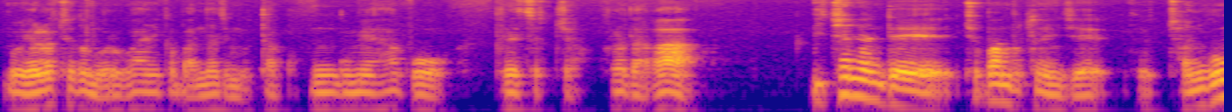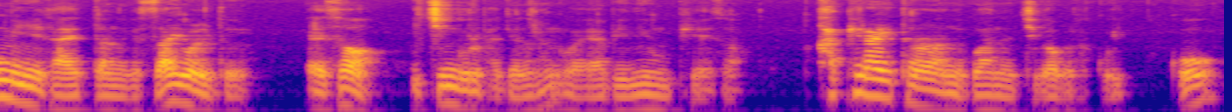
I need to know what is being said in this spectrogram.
뭐 연락처도 모르고 하니까 만나지 못하고 궁금해하고 그랬었죠. 그러다가 2000년대 초반부터 이제 그전 국민이 다 했다는 그 싸이월드에서 이 친구를 발견을 한 거예요. 미니홈피에서. 카피라이터라고 하는 직업을 갖고 있고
